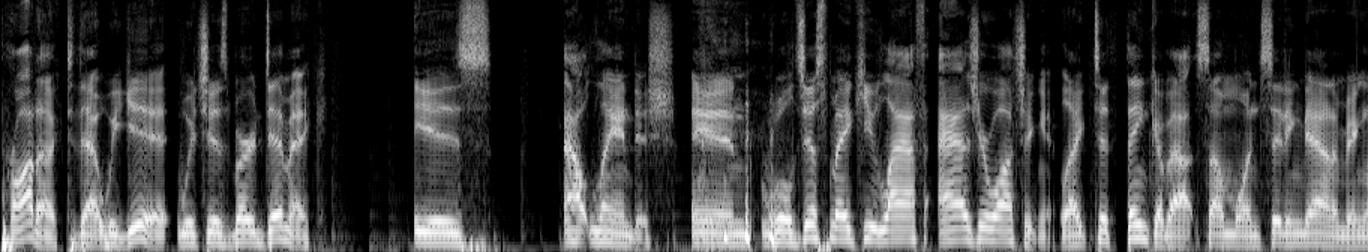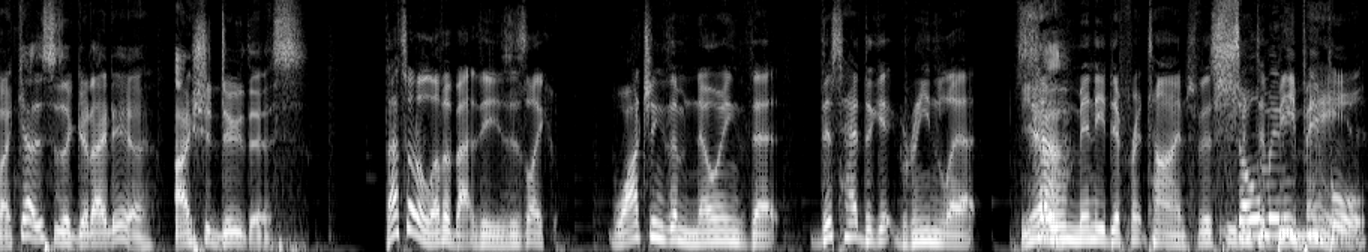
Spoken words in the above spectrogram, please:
product that we get, which is Birdemic, is outlandish and will just make you laugh as you're watching it. Like to think about someone sitting down and being like, "Yeah, this is a good idea. I should do this." That's what I love about these is like watching them knowing that this had to get greenlit Yeah. so many different times for this so many be people made.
